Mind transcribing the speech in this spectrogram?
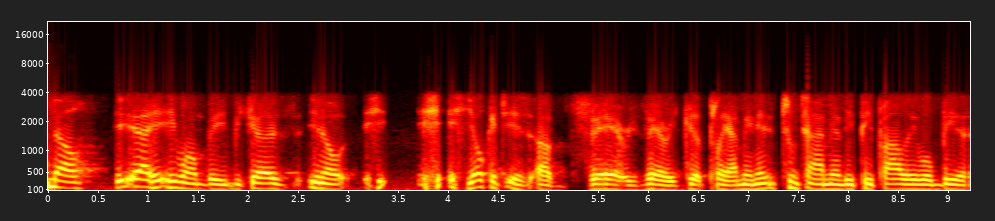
No, he, won't be because you know he, Jokic is a very, very good player. I mean, two-time MVP probably will be the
